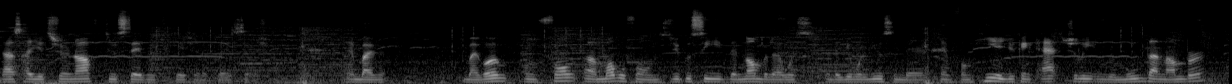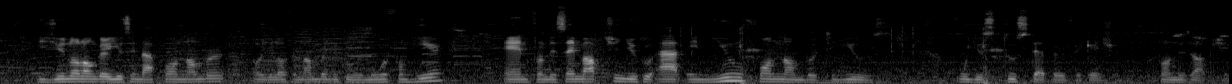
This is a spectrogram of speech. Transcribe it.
That's how you turn off two-step verification on PlayStation. And by by going on phone, uh, mobile phones, you could see the number that was that you were using there, and from here you can actually remove that number. If you're no longer using that phone number or you lost the number, you can remove it from here. And from the same option, you could add a new phone number to use, which is two-step verification from this option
